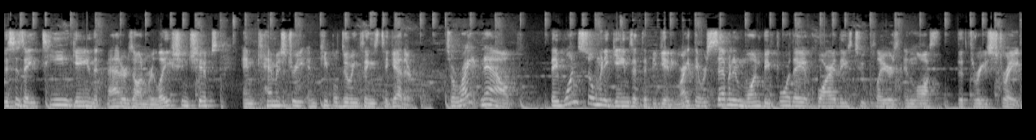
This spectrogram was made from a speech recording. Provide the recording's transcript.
This is a team game that matters on relationships and chemistry and people doing things together. So right now, they won so many games at the beginning, right? They were seven and one before they acquired these two players and lost the three straight.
